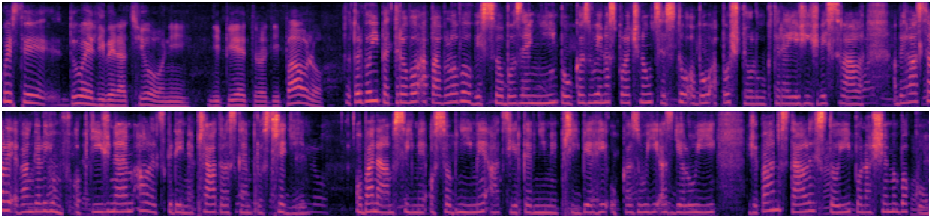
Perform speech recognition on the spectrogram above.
Queste due liberazioni di Pietro e di Paolo Toto dvojí Petrovo a Pavlovo vysvobození poukazuje na společnou cestu obou apoštolů, které Ježíš vyslal, aby hlásali evangelium v obtížném a leckdy nepřátelském prostředí. Oba nám svými osobními a církevními příběhy ukazují a sdělují, že pán stále stojí po našem boku,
